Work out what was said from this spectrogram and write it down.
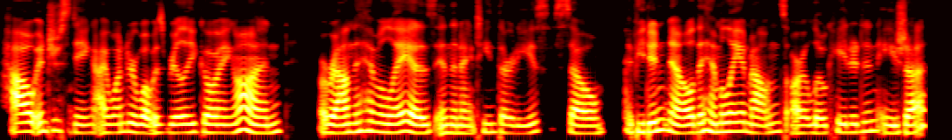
how interesting. I wonder what was really going on around the Himalayas in the 1930s. So, if you didn't know, the Himalayan mountains are located in Asia.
